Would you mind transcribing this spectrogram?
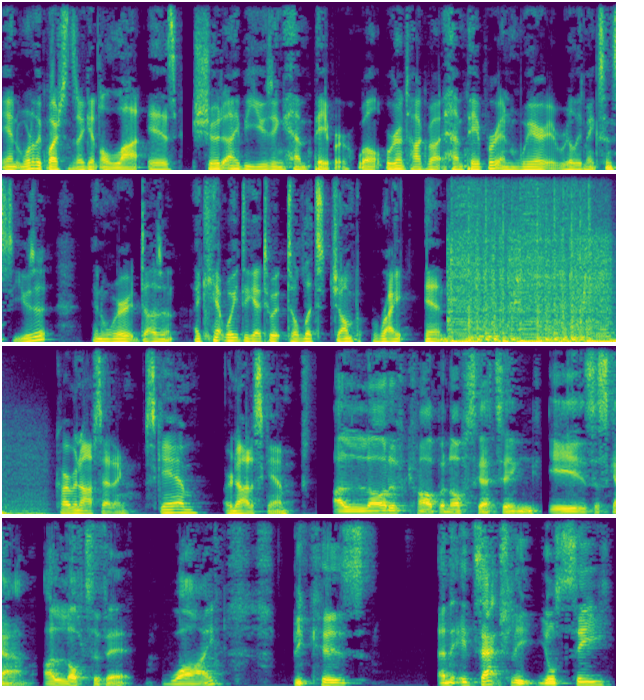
And one of the questions that I get a lot is, should I be using hemp paper? Well, we're going to talk about hemp paper and where it really makes sense to use it and where it doesn't. I can't wait to get to it, so let's jump right in. Carbon offsetting, scam or not a scam? A lot of carbon offsetting is a scam. A lot of it. Why? Because, and it's actually, you'll see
